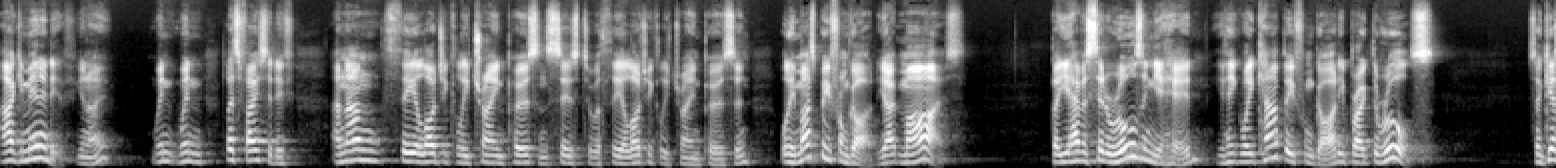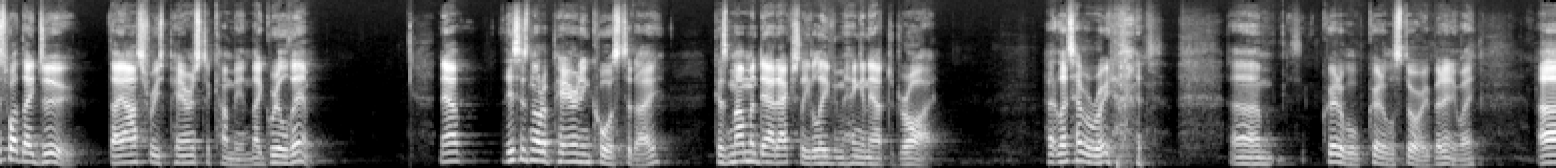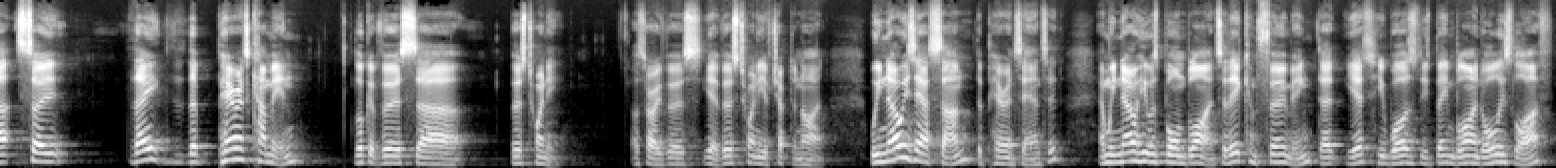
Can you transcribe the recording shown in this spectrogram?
argumentative, you know. When, when, let's face it, if an untheologically trained person says to a theologically trained person, well, he must be from God. You open my eyes. But you have a set of rules in your head. You think, well, he can't be from God. He broke the rules. So, guess what they do? They ask for his parents to come in, they grill them. Now, this is not a parenting course today, because mum and dad actually leave him hanging out to dry. Let's have a read of it. Um, incredible, incredible story. But anyway, uh, so they, the parents come in. Look at verse, uh, verse 20. Oh, sorry, verse, yeah, verse 20 of chapter 9. We know he's our son, the parents answered, and we know he was born blind. So they're confirming that, yes, he was, he's been blind all his life.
